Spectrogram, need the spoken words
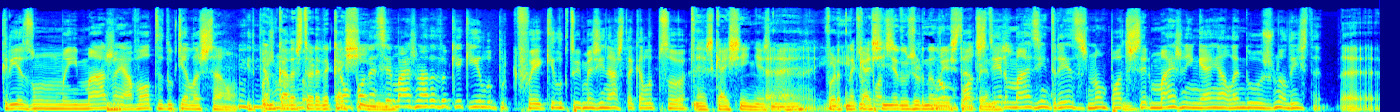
crias uma imagem à volta do que elas são. E depois É um bocado não- a história da Não caixinha. podem ser mais nada do que aquilo, porque foi aquilo que tu imaginaste daquela pessoa. As caixinhas, não é? Ah, Pôr-te na caixinha podes- do jornalista Não podes apenas. ter mais interesses, não podes ser mais ninguém além do jornalista. Ah,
